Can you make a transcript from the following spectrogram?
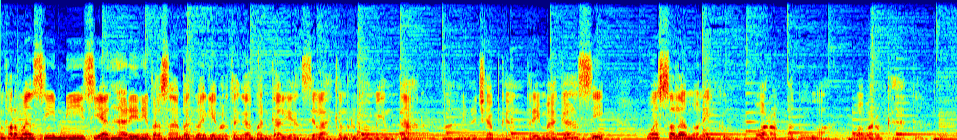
informasi di siang hari ini persahabat bagaimana tanggapan kalian silahkan berkomentar. Bang mengucapkan terima kasih. Wassalamualaikum warahmatullahi wabarakatuh.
